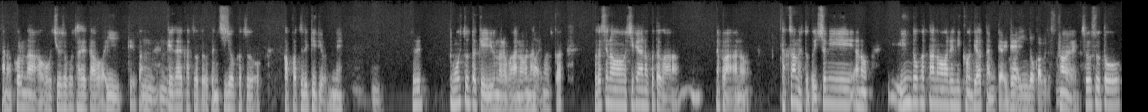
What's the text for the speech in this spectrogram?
あの、コロナを収束させた方がいいっていうか、うんうん経済活動とか日常活動を活発できるようにね。うんそれともう一つだけ言うならば、あの、なんて言いますか、私の知り合いの方が、やっぱ、あの、たくさんの人と一緒に、あの、インド型のあれにこう出会ったみたいあイで、ンド株ですね。はい。そうすると、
